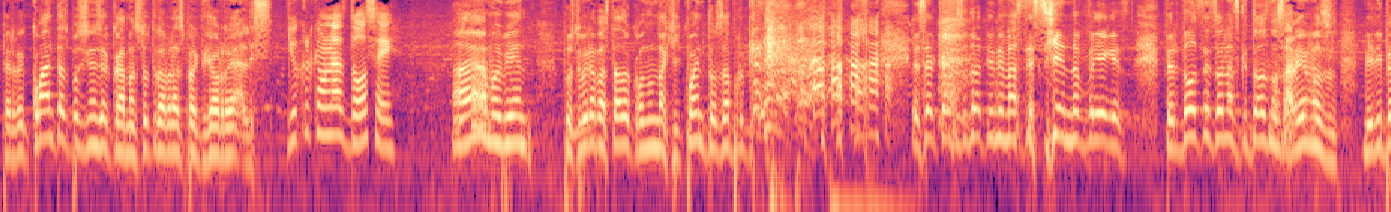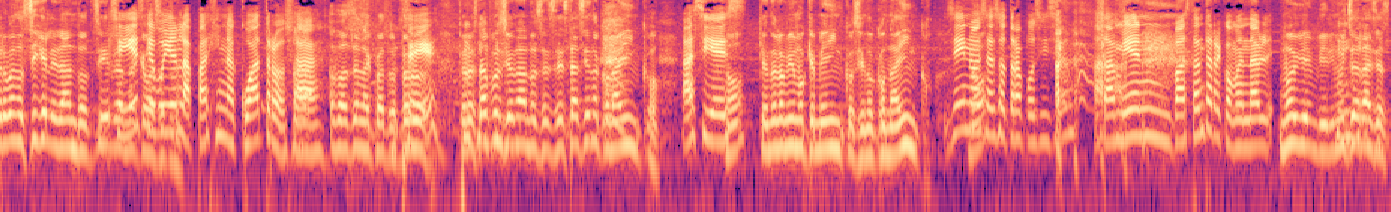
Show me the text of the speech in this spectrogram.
Perfecto. ¿Cuántas posiciones del Kama Sutra habrás practicado reales? Yo creo que unas 12. Ah, muy bien. Pues te hubiera bastado con un magicuento, ¿sabes por qué? es el Kama tiene más de 100, no friegues. Pero 12 son las que todos no sabemos, Viri. Pero bueno, síguele dando. síguele Sí, dando es que voy en la página 4, o sea, Ah, vas en la 4. Pero, Sí. pero está funcionando, se, se está haciendo con ahínco. así es. ¿no? Que no es lo mismo que me hinco, sino con ahínco. Sí, no, esa es otra posición. También bastante recomendable. Muy bien, Viri, muchas gracias.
